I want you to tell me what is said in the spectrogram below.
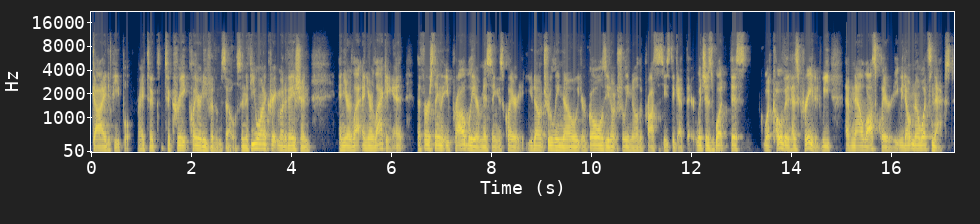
guide people right? To, to create clarity for themselves. And if you want to create motivation and you're la- and you're lacking it the first thing that you probably are missing is clarity. You don't truly know your goals. You don't truly know the processes to get there which is what this what covid has created. We have now lost clarity. We don't know what's next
